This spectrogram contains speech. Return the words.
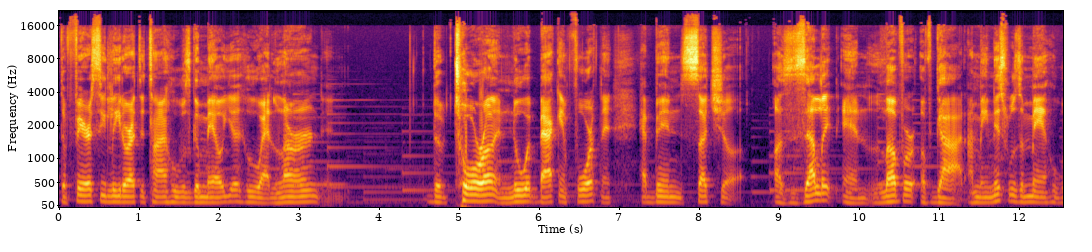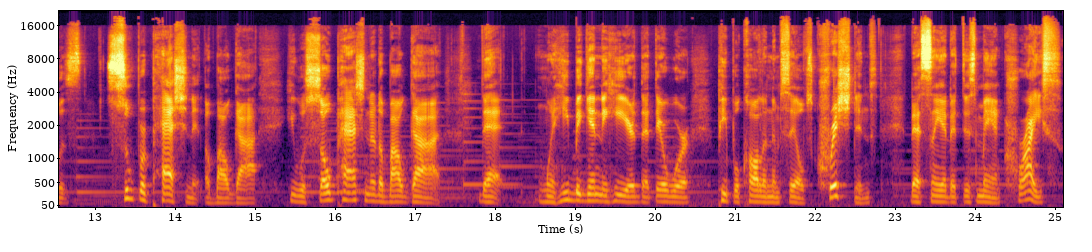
the Pharisee leader at the time, who was Gamaliel, who had learned the Torah and knew it back and forth, and had been such a a zealot and lover of God. I mean, this was a man who was super passionate about God. He was so passionate about God that when he began to hear that there were people calling themselves Christians that saying that this man Christ,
